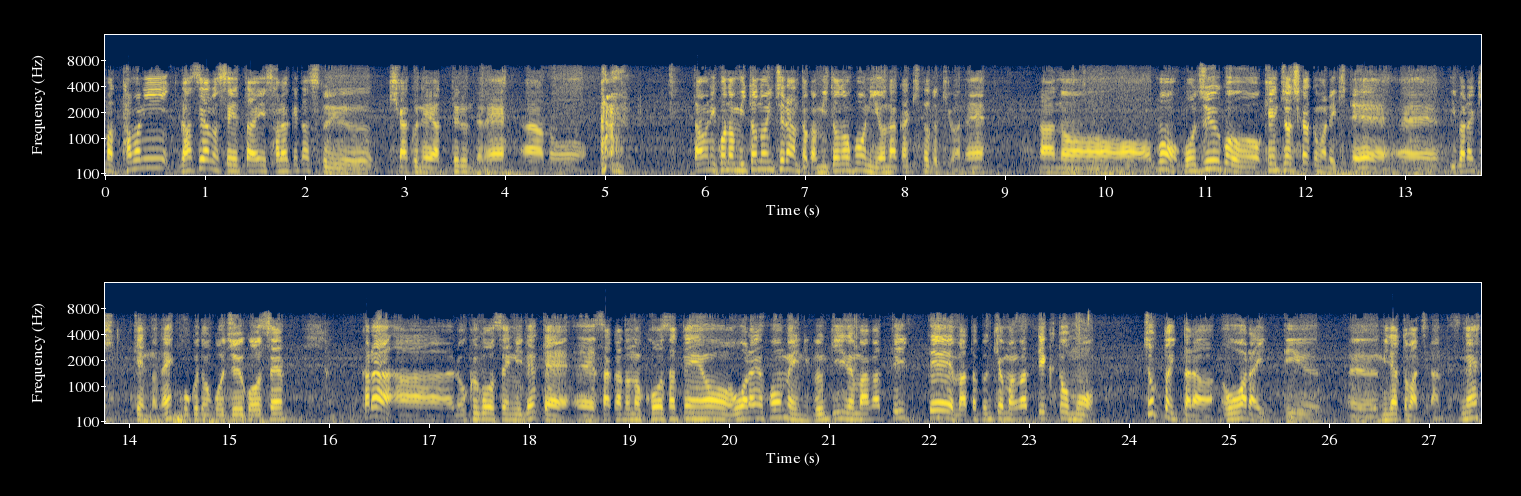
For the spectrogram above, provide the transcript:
まあ、たまにガス屋の生態さらけ出すという企画でやってるんでね、あの、たまにこの水戸の一覧とか水戸の方に夜中来た時はね、あのー、もう50号、県庁近くまで来て、えー、茨城県のね、国道50号線からあ6号線に出て、えー、坂戸の交差点を大洗方面に分岐で曲がっていって、また分岐を曲がっていくと、もう、ちょっと行ったら大洗っていう、えー、港町なんですね。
